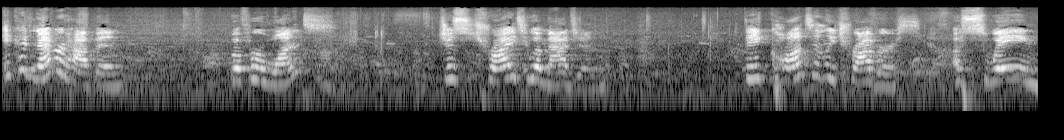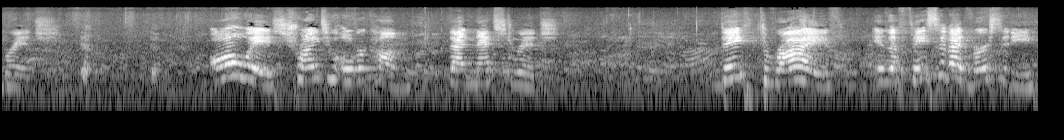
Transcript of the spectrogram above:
it could never happen. But for once, just try to imagine. They constantly traverse a swaying bridge, always trying to overcome that next ridge. They thrive in the face of adversity,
